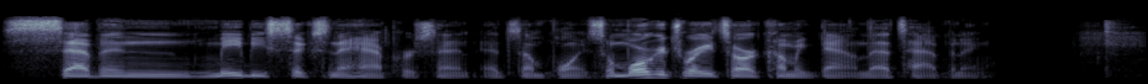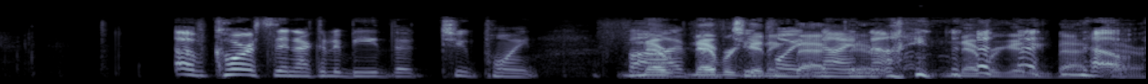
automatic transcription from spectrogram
seven, maybe six and a half percent at some point. So mortgage rates are coming down. That's happening. Of course, they're not going to be the 2.5 never never getting back there. Never getting back No. there.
